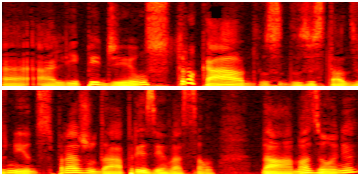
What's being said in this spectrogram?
uh, ali pedir uns trocados dos Estados Unidos para ajudar a preservação da Amazônia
